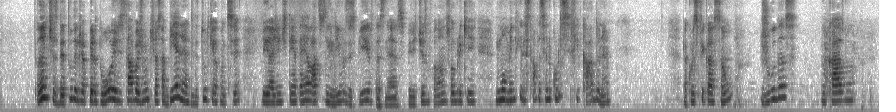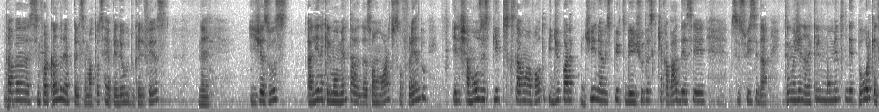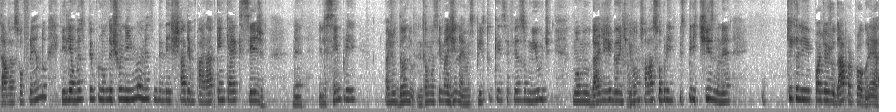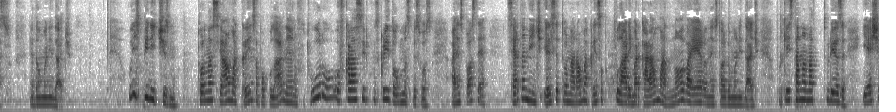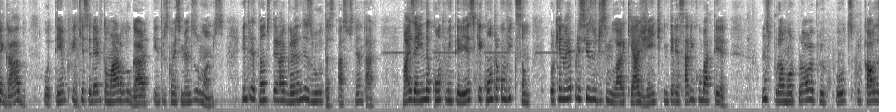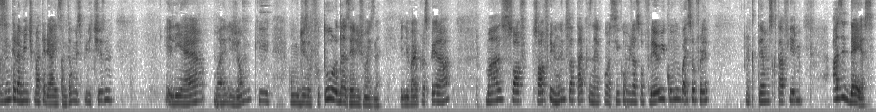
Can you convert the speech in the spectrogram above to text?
antes de tudo ele já perdoou, ele estava junto, já sabia, né, de tudo que ia acontecer. E a gente tem até relatos em livros espíritas, né, espiritismo falando sobre que no momento que ele estava sendo crucificado, né, na crucificação, Judas, no caso, estava se enforcando, né, porque ele se matou, se arrependeu do que ele fez, né? E Jesus ali naquele momento da sua morte, sofrendo, ele chamou os espíritos que estavam à volta e pediu para acudir, né, o espírito de Judas que tinha acabado de se, de se suicidar. Então imagina, naquele momento de dor que ele estava sofrendo, ele ao mesmo tempo não deixou nenhum momento de deixar de amparar quem quer que seja, né? Ele sempre ajudando. Então você imagina, é um espírito que se fez humilde, uma humildade gigante. E vamos falar sobre espiritismo, né? O que, que ele pode ajudar para o progresso né, da humanidade. O espiritismo tornar-se-á uma crença popular né, no futuro ou ficará circunscrito a algumas pessoas? A resposta é: certamente ele se tornará uma crença popular e marcará uma nova era na história da humanidade, porque está na natureza e é chegado o tempo em que se deve tomar lugar entre os conhecimentos humanos. Entretanto, terá grandes lutas a sustentar, mais ainda contra o interesse que contra a convicção, porque não é preciso dissimular que há gente interessada em combater uns por amor próprio, outros por causas inteiramente materiais. Então o espiritismo ele é uma religião que, como diz o futuro das religiões, né? Ele vai prosperar, mas sofre, sofre muitos ataques, né? Assim como já sofreu e como vai sofrer. Temos que estar firme. As ideias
